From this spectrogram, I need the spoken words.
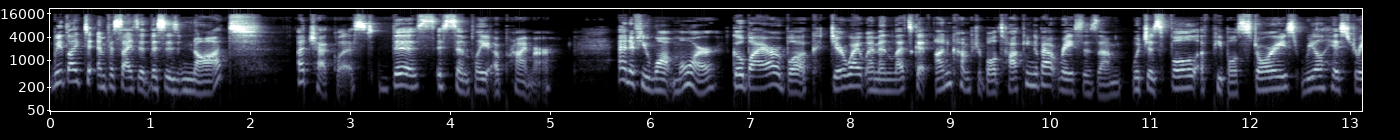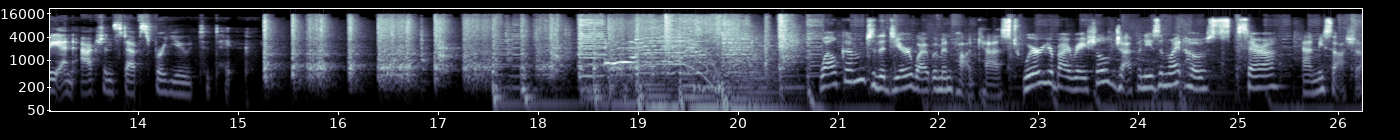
we'd like to emphasize that this is not a checklist, this is simply a primer. And if you want more, go buy our book, Dear White Women, Let's Get Uncomfortable Talking About Racism, which is full of people's stories, real history, and action steps for you to take. Welcome to the Dear White Women podcast. We're your biracial Japanese and white hosts, Sarah and Misasha.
